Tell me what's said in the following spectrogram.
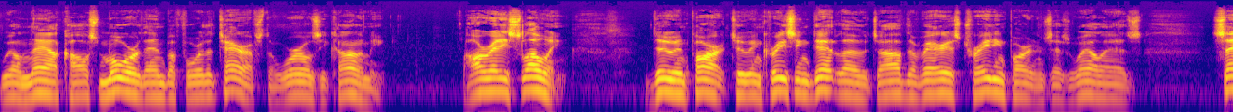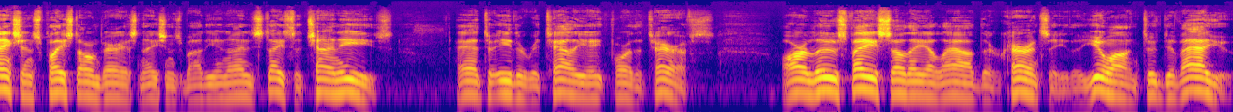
will now cost more than before the tariffs. The world's economy already slowing, due in part to increasing debt loads of the various trading partners as well as sanctions placed on various nations by the United States. The Chinese had to either retaliate for the tariffs or lose face, so they allowed their currency, the yuan, to devalue.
